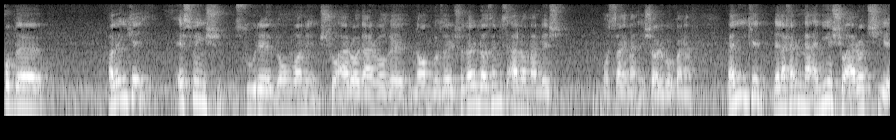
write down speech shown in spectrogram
خب حالا اینکه اسم این سوره به عنوان شعرا در واقع نامگذاری شده لازم نیست. الان من بهش مستقیما اشاره بکنم. ولی اینکه بالاخره معنی شعرا چیه؟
